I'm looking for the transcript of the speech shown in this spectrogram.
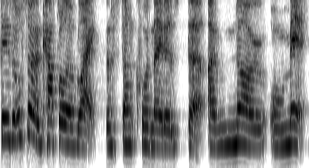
there's also a couple of like the stunt coordinators that I know or met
